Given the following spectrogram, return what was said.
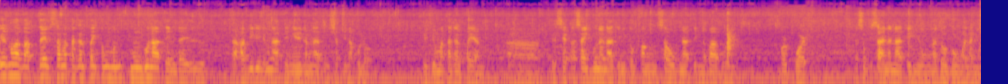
Yun mga bab, dahil sa matagal pa itong mun- munggo natin, dahil kakabili lang natin, ngayon lang natin siya pinakulo. Medyo matagal pa yan. Uh, set aside muna natin itong pang sahog natin na baboy or pork. Tapos umpisa na natin yung adobong malangi.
